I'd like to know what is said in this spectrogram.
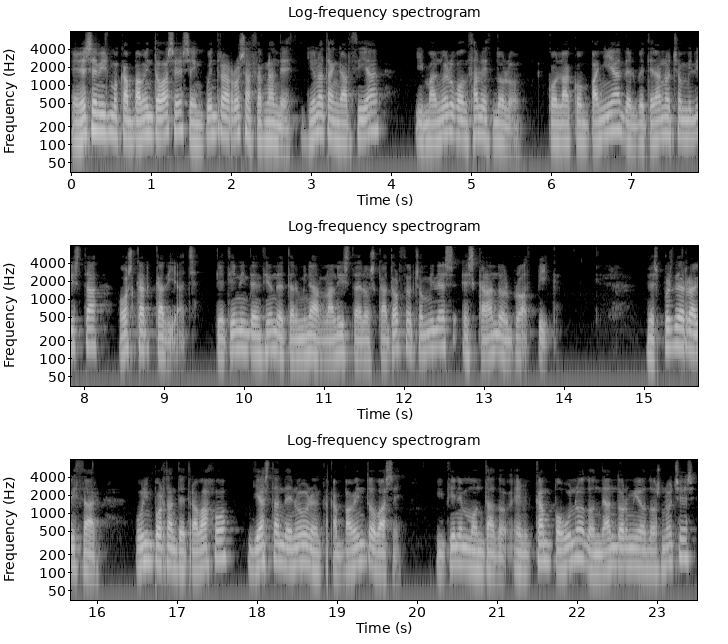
En ese mismo campamento base se encuentra Rosa Fernández, Jonathan García y Manuel González Dolo, con la compañía del veterano ochomilista Oscar Cadiach, que tiene intención de terminar la lista de los 14 8000 escalando el Broad Peak. Después de realizar un importante trabajo, ya están de nuevo en el campamento base y tienen montado el campo 1 donde han dormido dos noches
